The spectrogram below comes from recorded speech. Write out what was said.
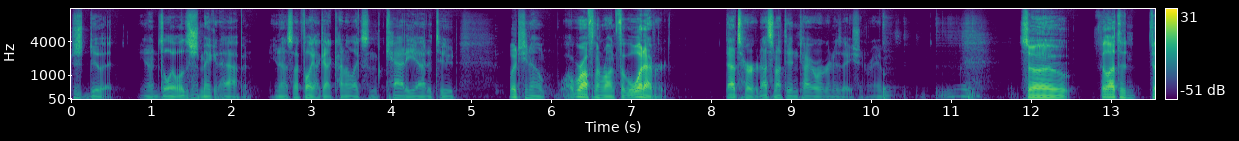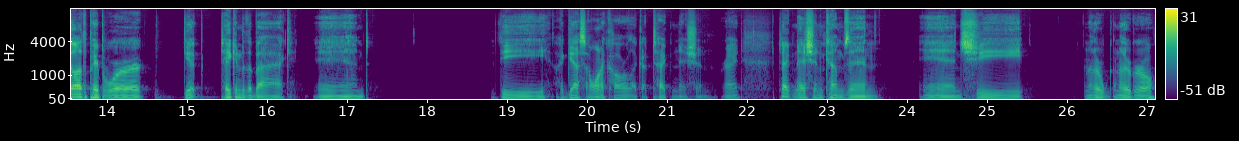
just do it." You know, let's just make it happen. You know, so I felt like I got kind of like some catty attitude, which you know we're off on the wrong foot, but whatever. That's her. That's not the entire organization, right? So fill out the fill out the paperwork, get taken to the back, and the I guess I want to call her like a technician, right? Technician comes in and she another another girl,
